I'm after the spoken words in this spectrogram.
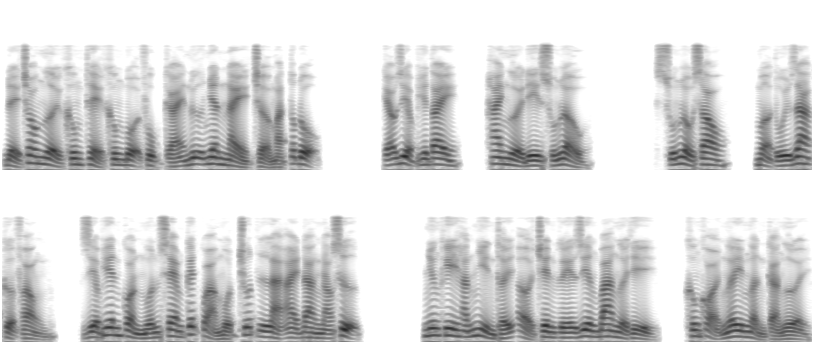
để cho người không thể không bội phục cái nữ nhân này trở mặt tốc độ. Kéo Diệp Hiên tay, hai người đi xuống lầu. Xuống lầu sau, mở túi ra cửa phòng, Diệp Hiên còn muốn xem kết quả một chút là ai đang náo sự. Nhưng khi hắn nhìn thấy ở trên ghế riêng ba người thì, không khỏi ngây ngẩn cả người.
